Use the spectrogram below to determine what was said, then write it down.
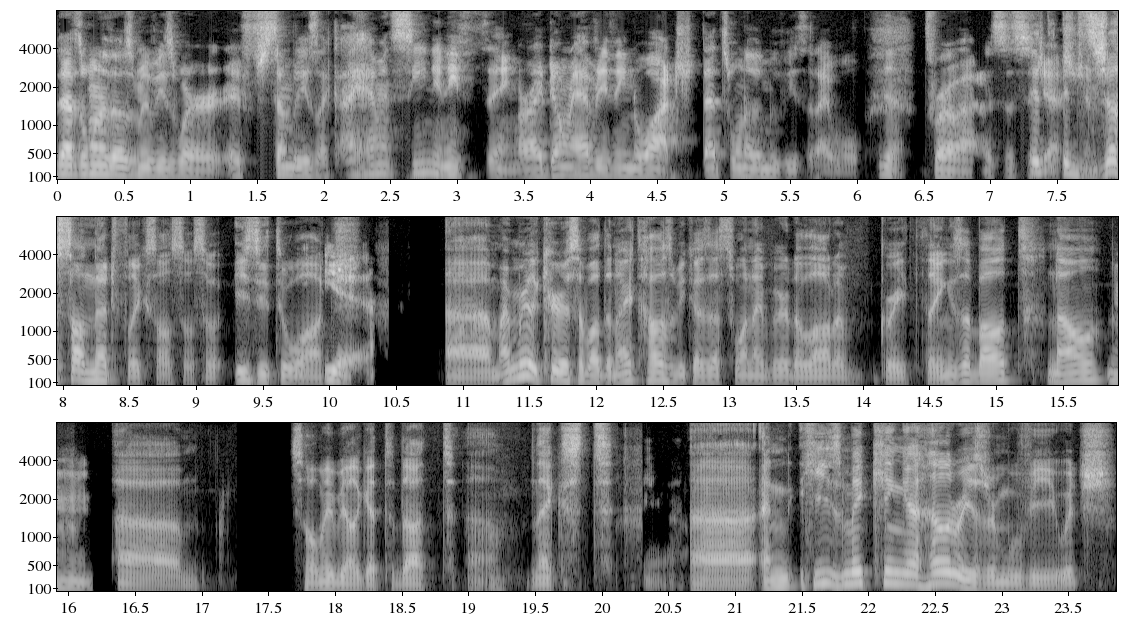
that's one of those movies where if somebody's like i haven't seen anything or i don't have anything to watch that's one of the movies that i will Yeah. throw out as a It, suggestion it's just on Netflix also, so easy to watch. yeah Um, I'm really curious about the Night House because that's one I've heard a lot of great things about now. mhm. Um, so maybe I'll get to that uh, next. Yeah. Uh, and he's making a Hellraiser movie, which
